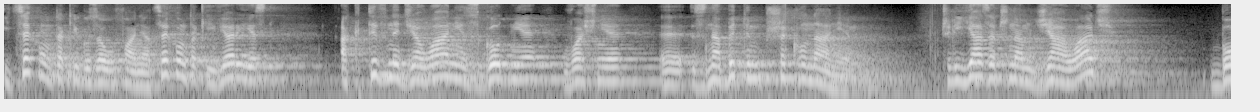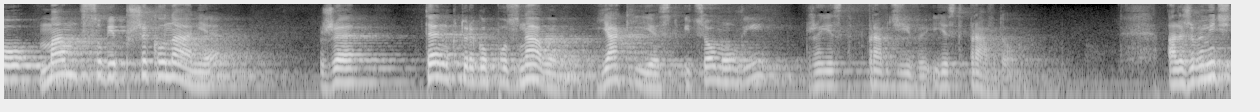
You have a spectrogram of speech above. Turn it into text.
I cechą takiego zaufania, cechą takiej wiary jest aktywne działanie zgodnie właśnie e, z nabytym przekonaniem. Czyli ja zaczynam działać, bo mam w sobie przekonanie, że ten, którego poznałem, jaki jest i co mówi, że jest prawdziwy i jest prawdą. Ale żeby mieć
